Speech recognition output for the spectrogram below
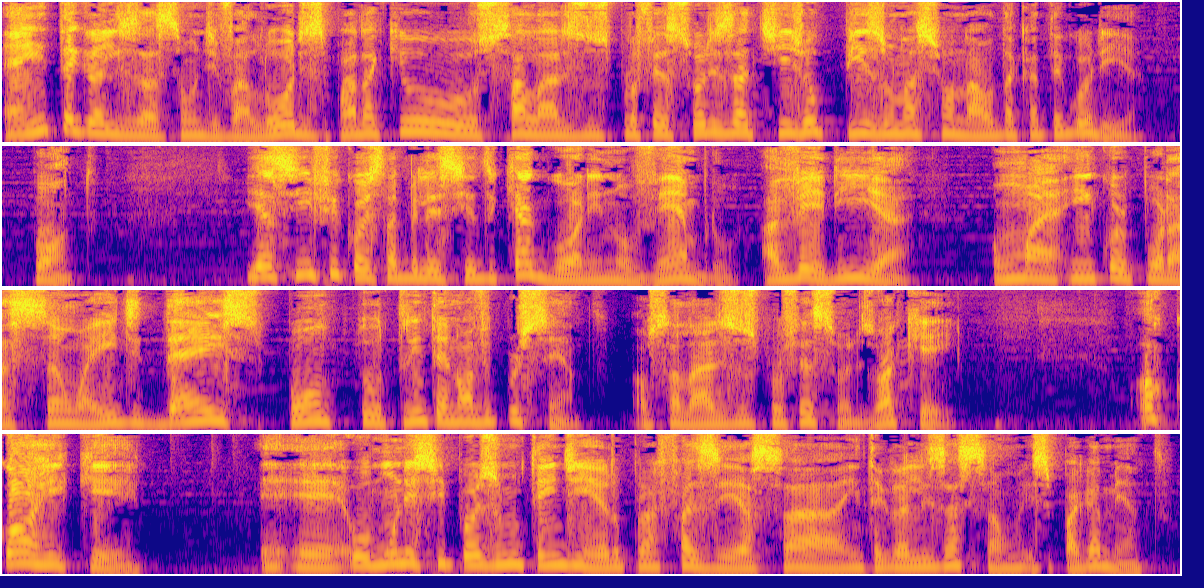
a integralização de valores para que os salários dos professores atinjam o piso nacional da categoria. Ponto. E assim ficou estabelecido que agora em novembro haveria uma incorporação aí de 10,39% aos salários dos professores. Ok. Ocorre que é, é, o município hoje não tem dinheiro para fazer essa integralização, esse pagamento.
